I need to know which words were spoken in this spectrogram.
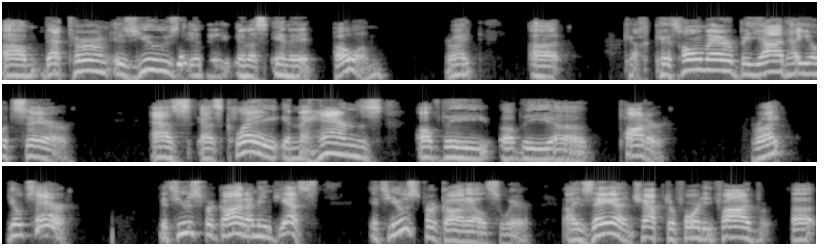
Um, that term is used in a, in a, in a poem, right? Uh, biyad hayotzer, as as clay in the hands of the of the uh, potter, right? Yotzer. It's used for God. I mean, yes, it's used for God elsewhere. Isaiah in chapter 45, uh,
